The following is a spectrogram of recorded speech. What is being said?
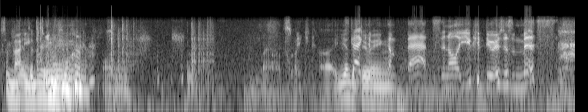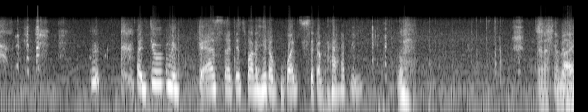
so I'm not ends up angry doing anymore. one, three. Wow, that. Uh, he This ends guy up doing. can bats, and all you can do is just miss. I do my best. I just want to hit him once and I'm happy. And I've been Uh,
